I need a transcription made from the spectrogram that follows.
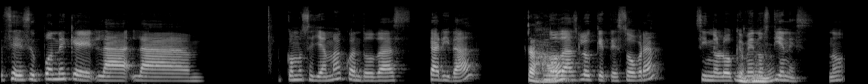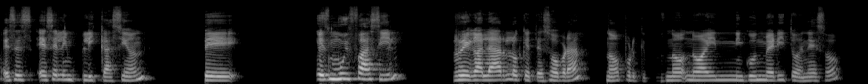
se supone que la, la ¿cómo se llama? Cuando das caridad, no das lo que te sobra, sino lo que menos tienes, ¿no? Esa es, esa es la implicación de es muy fácil regalar lo que te sobra, ¿no? Porque pues, no, no hay ningún mérito en eso,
